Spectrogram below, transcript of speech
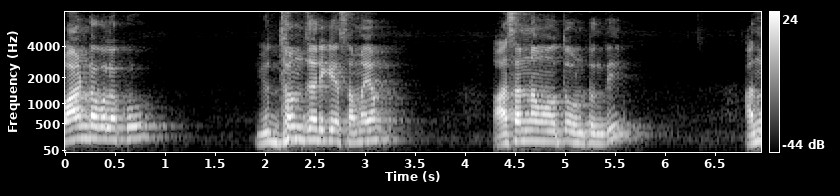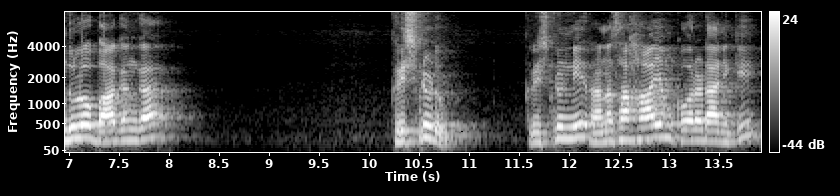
పాండవులకు యుద్ధం జరిగే సమయం ఆసన్నమవుతూ ఉంటుంది. అందులో భాగంగా కృష్ణుడు కృష్ణుణ్ణి రణసహాయం కోరడానికి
